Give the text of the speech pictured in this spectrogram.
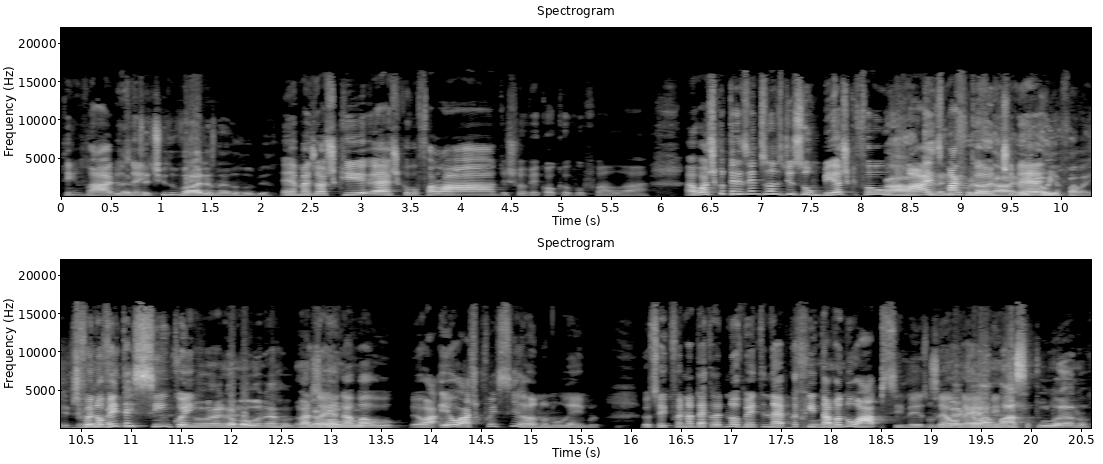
tem vários, Deve hein? ter tido vários, né, do Rubia? É, mas eu acho que. É, acho que eu vou falar. Deixa eu ver qual que eu vou falar. Ah, eu acho que o 300 anos de zumbi acho que foi o Ah, mais ali foi- marcante, ah, eu né? ia- Eu ia falar isso. Acho que foi 95, hein? No Angabaú, né, Rubia? Vale do Anhangabaú. Anhangabaú. Eu, eu acho que foi esse ano, não lembro. Eu sei que foi na década de 90, na época que Foi. tava no ápice mesmo, Você né? vê O aquela rap. massa pulando.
